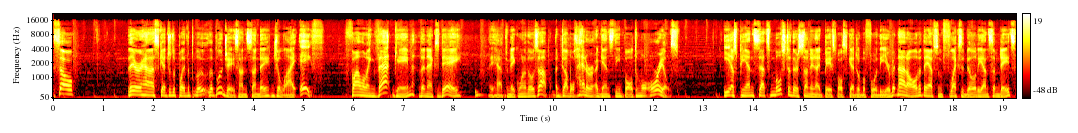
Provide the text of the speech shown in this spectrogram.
So they're uh, scheduled to play the Blue, the Blue Jays on Sunday, July 8th. Following that game, the next day, they have to make one of those up a doubleheader against the Baltimore Orioles. ESPN sets most of their Sunday night baseball schedule before the year, but not all of it. They have some flexibility on some dates,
